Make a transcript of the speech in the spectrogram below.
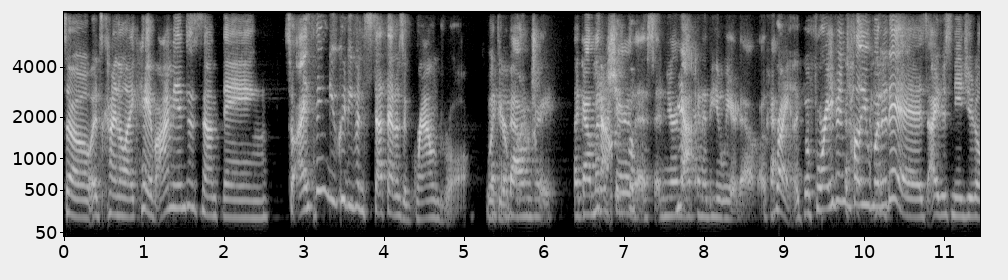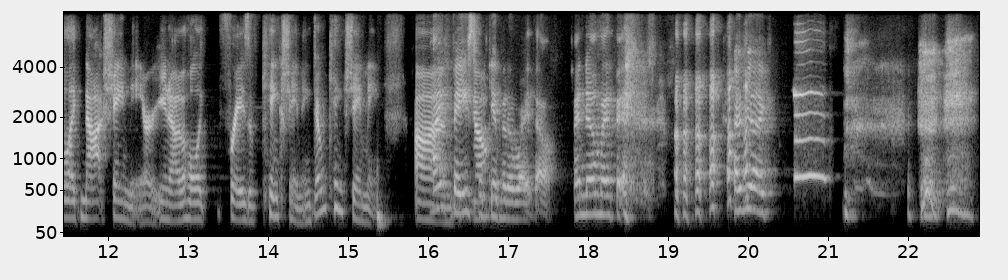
So it's kind of like, hey, if I'm into something, so I think you could even set that as a ground rule with like your boundary. Like I'm going to Yeah. share this, and you're Yeah. not going to be a weirdo. Okay. Right. Like before I even tell you what it is, I just need you to like not shame me or, you know, the whole like phrase of kink shaming. Don't kink shame me. Um, My face you know? would give it away, though. I know my face. I'd be like,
